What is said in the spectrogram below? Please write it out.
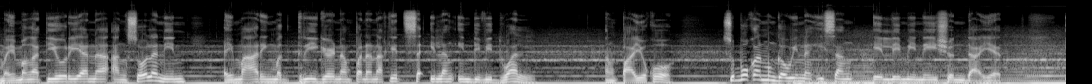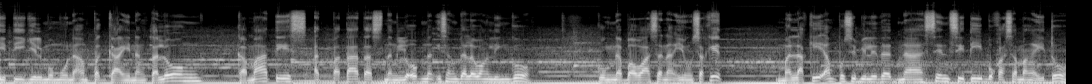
May mga teorya na ang solanin ay maaring mag-trigger ng pananakit sa ilang individual. Ang payo ko, subukan mong gawin ng isang elimination diet. Itigil mo muna ang pagkain ng talong, kamatis at patatas ng loob ng isang dalawang linggo. Kung nabawasan ang iyong sakit, malaki ang posibilidad na sensitibo ka sa mga ito.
